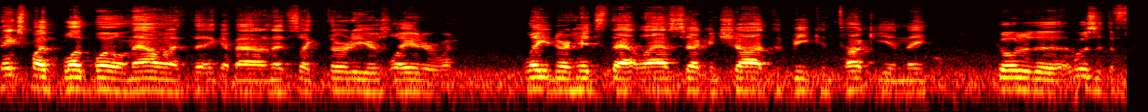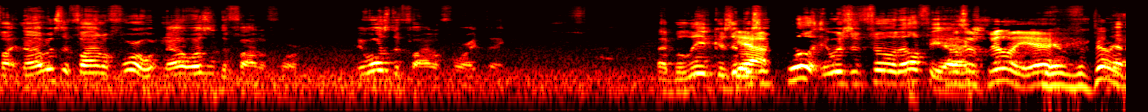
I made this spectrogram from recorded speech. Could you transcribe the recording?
makes my blood boil now when I think about it. And it's like 30 years later when Laettner hits that last second shot to beat Kentucky, and they go to the was it the fi- no it was the Final Four. No, it wasn't the Final Four. It was the Final Four, I think. I believe because it was in Phil- it was in Philadelphia. It was in. Philly, Yeah, yeah. the Philly.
